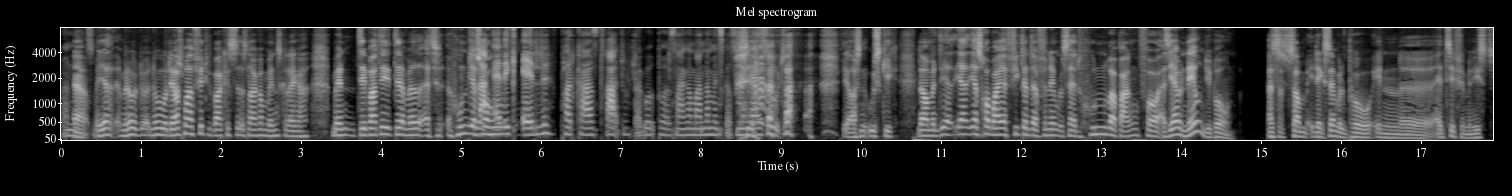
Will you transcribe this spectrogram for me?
for en Ja, men, jeg, men nu, nu, det er også meget fedt, at vi bare kan sidde og snakke om mennesker, der ikke har. Men det er bare det der med, at hun... Jeg tror, hun Er det ikke alle podcast radio, der går ud på at snakke om andre mennesker, som ikke er i studiet? det er også en uskik. Nå, men det, jeg, jeg tror bare, jeg fik den der fornemmelse, at hun var bange for... Altså, jeg er jo nævnt i bogen. Altså som et eksempel på en øh, antifeminist.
